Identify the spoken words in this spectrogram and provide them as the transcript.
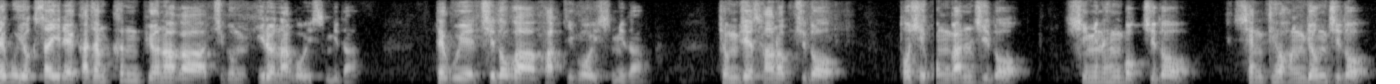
대구 역사 이래 가장 큰 변화가 지금 일어나고 있습니다. 대구의 지도가 바뀌고 있습니다. 경제 산업 지도, 도시 공간 지도, 시민 행복 지도, 생태 환경 지도,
